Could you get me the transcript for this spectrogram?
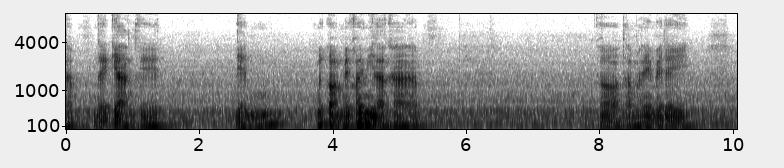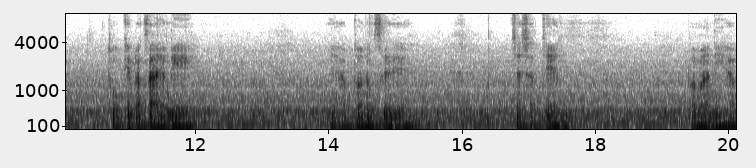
ครับได้อย่างคือเหรียญเมื่อก่อนไม่ค่อยมีราคาครับ ก็ทำให้ไม่ได้ถูกเก็บรักษาอย่างดีนี่ครับตัวหนังสือ จะชัดเจน ประมาณนี้ครับ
